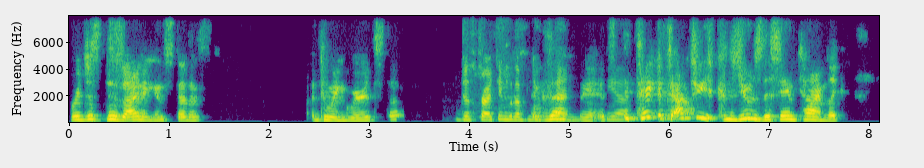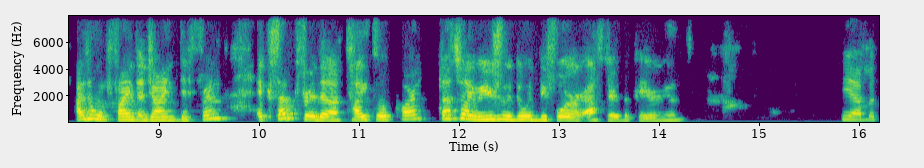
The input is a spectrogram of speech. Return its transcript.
we're just designing instead of doing weird stuff. Just writing with a blue Exactly. pen. It's Yeah. it take it actually consumes the same time. Like I don't find a giant difference except for the title part. That's why we usually do it before or after the period. Yeah, but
